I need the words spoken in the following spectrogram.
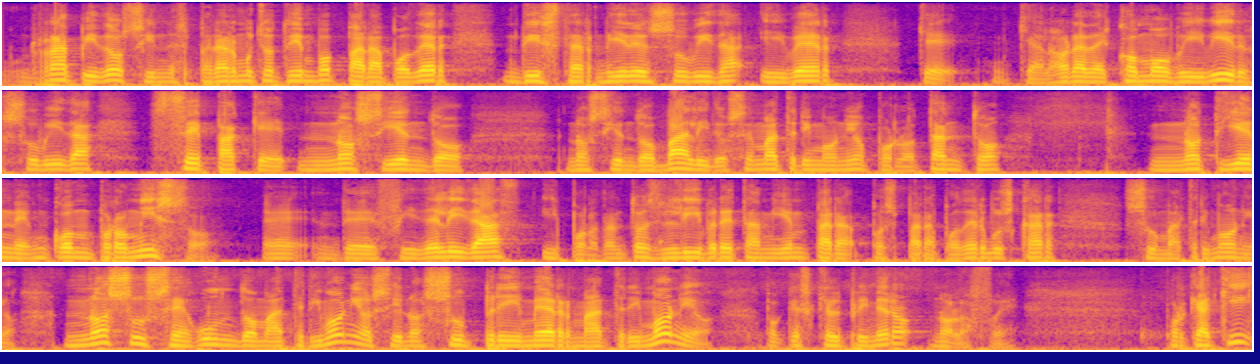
rápido, sin esperar mucho tiempo, para poder discernir en su vida y ver que, que a la hora de cómo vivir su vida, sepa que no siendo, no siendo válido ese matrimonio, por lo tanto, no tiene un compromiso eh, de fidelidad y por lo tanto es libre también para, pues, para poder buscar su matrimonio. No su segundo matrimonio, sino su primer matrimonio, porque es que el primero no lo fue. Porque aquí,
